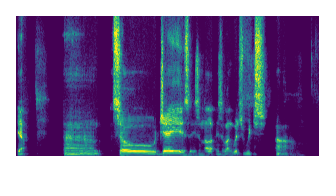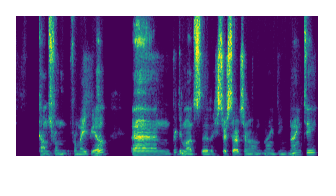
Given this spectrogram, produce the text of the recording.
Yeah. So J is, is, a, is a language which um, comes from, from APL and pretty much the, history starts around 1990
